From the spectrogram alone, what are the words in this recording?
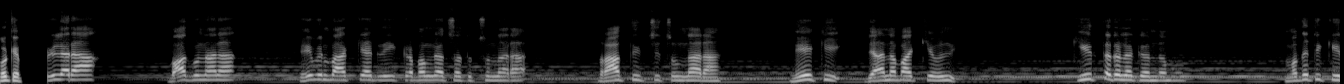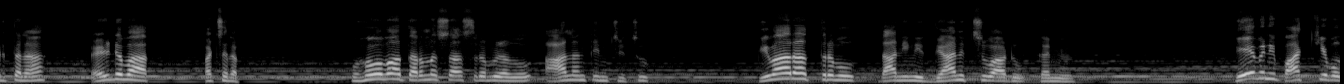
ఓకే. పిల్లరా బాగున్నారా? దేవుని వాక్యాన్ని క్రమంగా చదువుతున్నారా? ప్రార్థించుతున్నారా? నేకి ధ్యాన వాక్యం కీర్తనల గ్రంథము మొదటి కీర్తన రెండవ వచనం. హోవా ధర్మశాస్త్రములను ఆనందించుచు దివారాత్రము దానిని ధ్యానించువాడు కన్యు దేవుని వాక్యము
